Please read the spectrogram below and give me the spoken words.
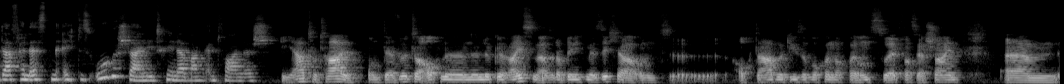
da verlässt ein echtes Urgestein die Trainerbank in Tornisch. Ja, total. Und der wird da auch eine, eine Lücke reißen, also da bin ich mir sicher. Und äh, auch da wird diese Woche noch bei uns so etwas erscheinen. Ähm,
